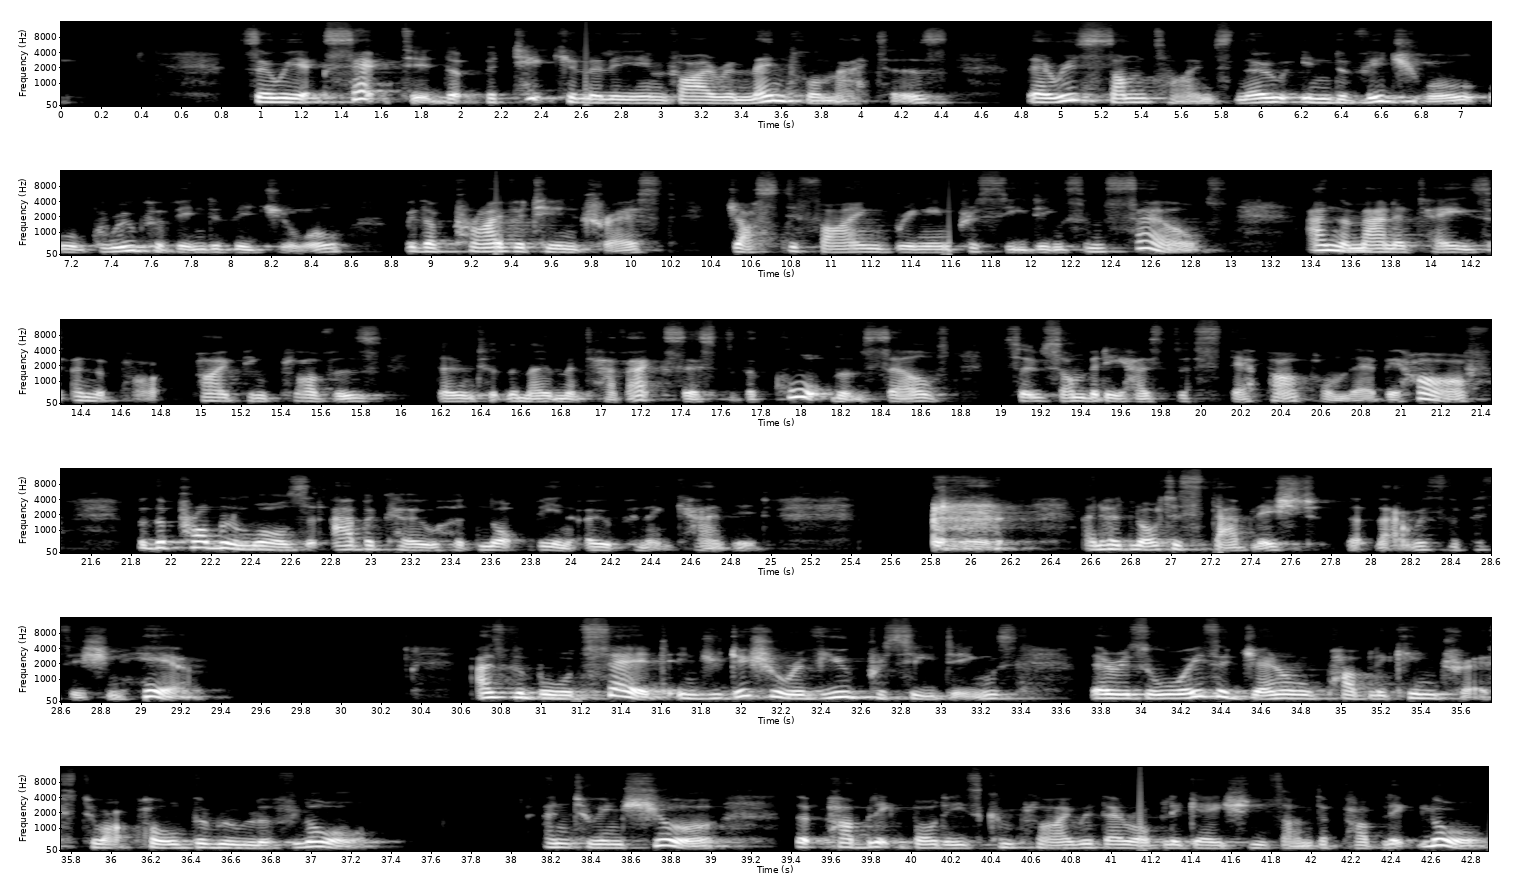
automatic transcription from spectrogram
So we accepted that, particularly in environmental matters, there is sometimes no individual or group of individual with a private interest justifying bringing proceedings themselves. And the manatees and the piping plovers don't at the moment have access to the court themselves, so somebody has to step up on their behalf. But the problem was that Abaco had not been open and candid and had not established that that was the position here. As the board said, in judicial review proceedings, there is always a general public interest to uphold the rule of law and to ensure that public bodies comply with their obligations under public law.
